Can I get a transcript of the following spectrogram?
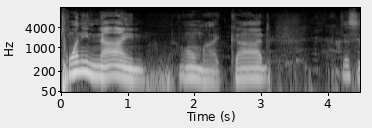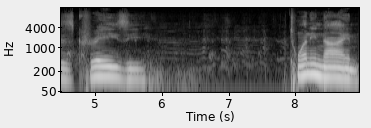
29. Oh my God. This is crazy. 29.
